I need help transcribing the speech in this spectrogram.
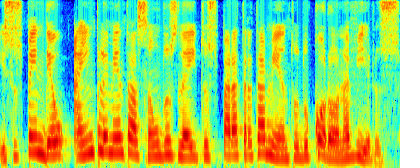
e suspendeu a implementação dos leitos para tratamento do coronavírus.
